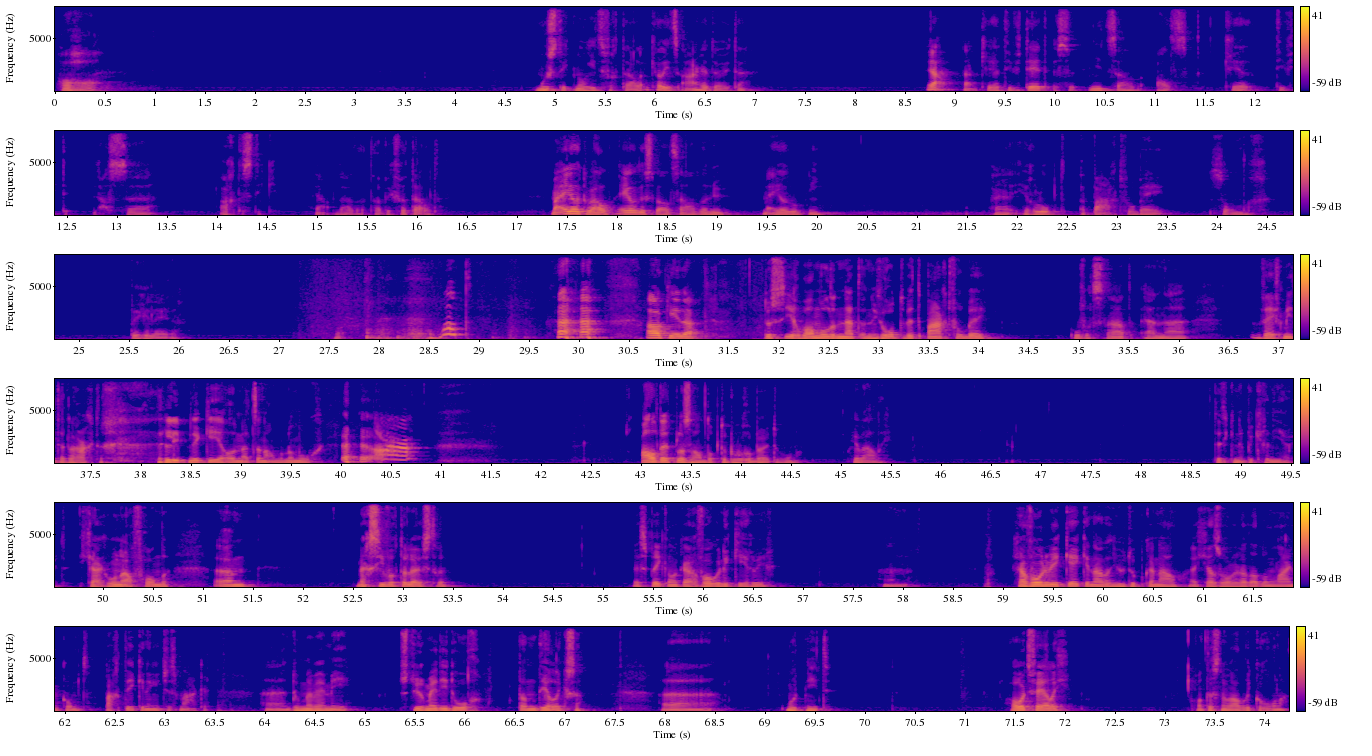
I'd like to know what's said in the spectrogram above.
Oh. Moest ik nog iets vertellen? Ik had iets aangeduid, hè? Ja, ja creativiteit is het niet hetzelfde als creativiteit, als uh, artistiek. Ja, dat, dat heb ik verteld. Maar eigenlijk wel. Eigenlijk is het wel hetzelfde nu. Maar eigenlijk ook niet. Uh, hier loopt een paard voorbij zonder begeleider. Wat? Oké, okay, dus hier wandelde net een groot wit paard voorbij over de straat. En uh, vijf meter daarachter liep een kerel met zijn handen omhoog. Altijd plezant op de boeren buiten wonen. Geweldig. Dit knip ik er niet uit. Ik ga gewoon afronden. Um, merci voor het luisteren. Wij spreken elkaar volgende keer weer. En ga volgende week kijken naar het YouTube-kanaal. Ik ga zorgen dat dat online komt. Een paar tekeningetjes maken. Uh, doe met mij mee. Stuur mij die door, dan deel ik ze. Uh, moet niet. Hou het veilig, want het is nog wel de corona.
